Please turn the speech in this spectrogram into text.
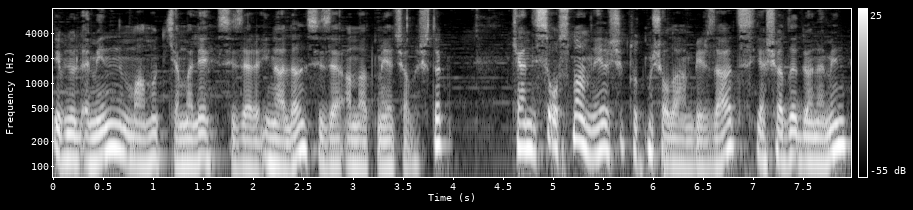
İbnül Emin Mahmut Kemal'i sizlere inalı size anlatmaya çalıştık. Kendisi Osmanlı'ya ışık tutmuş olan bir zat, yaşadığı dönemin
